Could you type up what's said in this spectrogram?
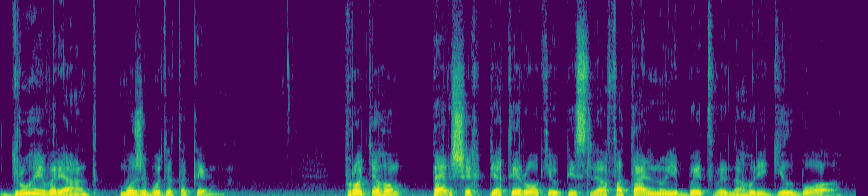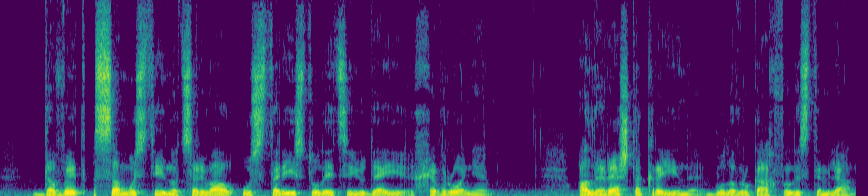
Другий варіант може бути таким: протягом перших п'яти років після фатальної битви на горі Гілбоа Давид самостійно царював у старій столиці Юдеї Хевроні, але решта країни була в руках филистимлян.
